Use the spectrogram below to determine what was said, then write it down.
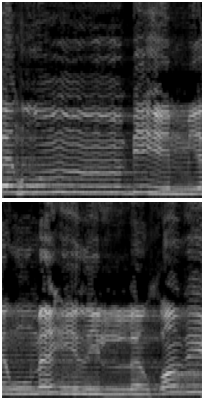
ربهم بهم يومئذ لخبير.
